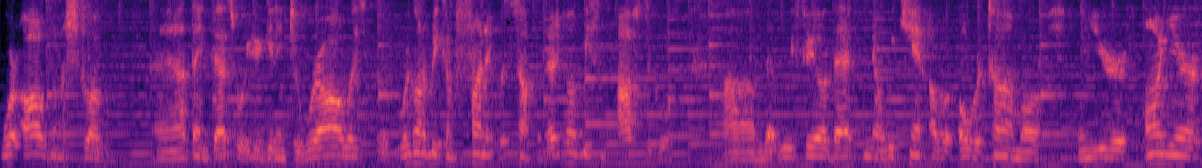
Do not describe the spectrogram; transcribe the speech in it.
we're all going to struggle. And I think that's what you're getting to. We're always, we're going to be confronted with something. There's going to be some obstacles um, that we feel that, you know, we can't over- overcome. Or when you're on your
